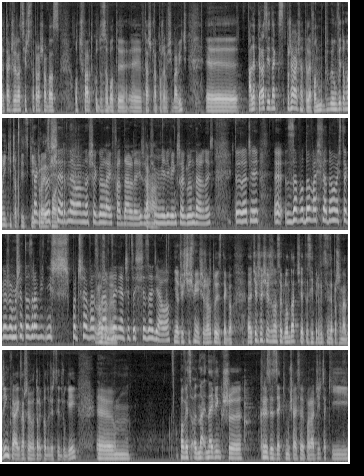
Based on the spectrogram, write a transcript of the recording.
E, także raz jeszcze zapraszam Was od czwartku do soboty e, w Taszkla, możemy się bawić. E, ale teraz jednak spojrzałaś na telefon. Mówię do Moniki Czaplickiej, Tak, która jest... mo- szernęłam naszego live'a dalej, żebyśmy Aha. mieli większą oglądalność. To raczej e, zawodowa świadomość tego, że muszę to zrobić, niż potrzeba Rozumiem. sprawdzenia, czy coś się zadziało. Nie, oczywiście śmieję się, żartuję z tego. E, Cieszę się, że nas oglądacie. To jest jej perfekcyjnie zapraszam na drinka, jak zawsze we wtorek o 22. Ym, powiedz, na, największy kryzys, z jakim musiałeś sobie poradzić, taki,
